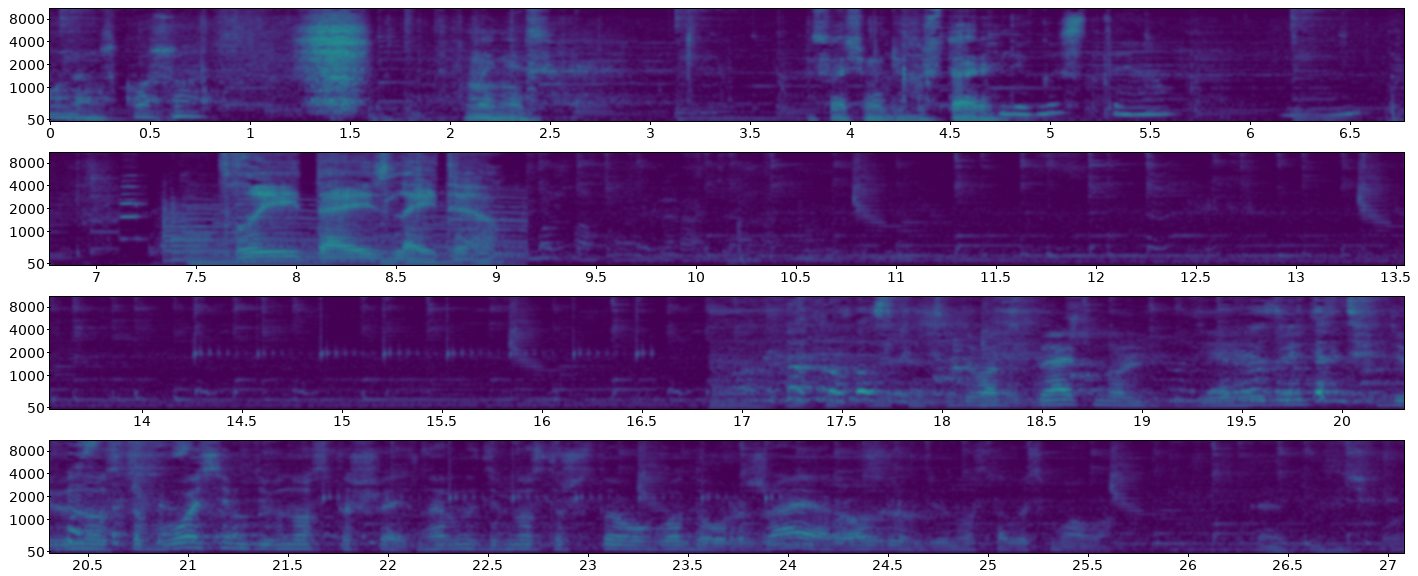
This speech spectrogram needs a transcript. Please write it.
Una am scos-o. Mâine să, să facem o degustare. Дегустем. Three days later. Двадцать пять, ноль девять, девяносто восемь, девяносто шесть. Наверное, девяносто шестого года урожая, розлив девяносто восьмого. Так, язычком.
